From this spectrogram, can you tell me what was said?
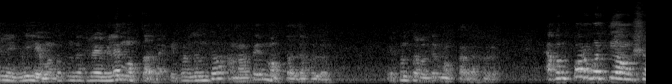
ইলাইহি মিলে মদাফ মোদাফ ইলাইহি মিলে মুক্তাদা। এ পর্যন্ত আমাদের মুক্তাদা হলো। এখন তো আমাদের মুক্তাদা হলো। এখন পরবর্তী অংশ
